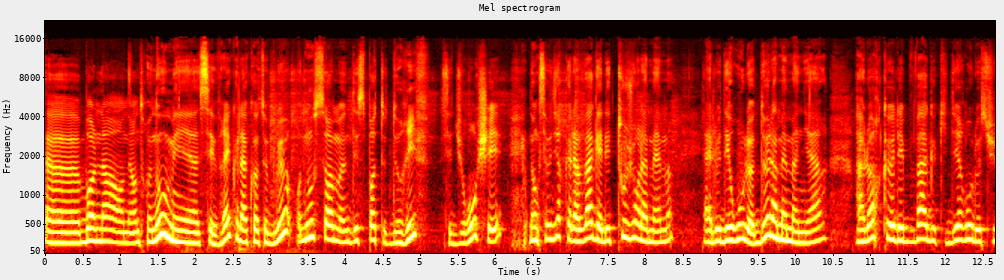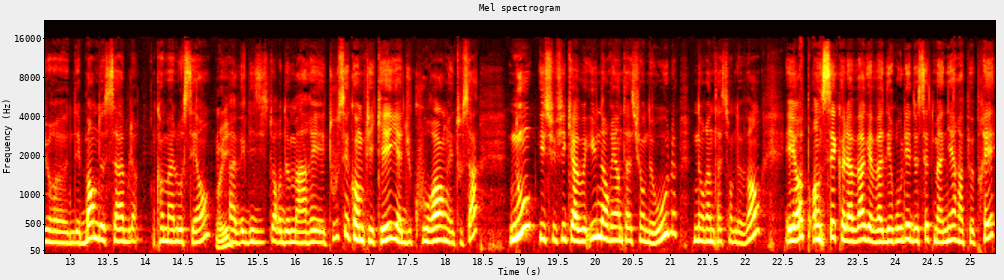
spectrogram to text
bon, là, on est entre nous, mais c'est vrai que la côte bleue, nous sommes des spots de riff, c'est du rocher. Donc, ça veut dire que la vague, elle est toujours la même. Elle le déroule de la même manière, alors que les vagues qui déroulent sur euh, des bancs de sable, comme à l'océan, avec des histoires de marée et tout, c'est compliqué, il y a du courant et tout ça. Nous, il suffit qu'il y ait une orientation de houle, une orientation de vent, et hop, on sait que la vague, elle va dérouler de cette manière à peu près,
